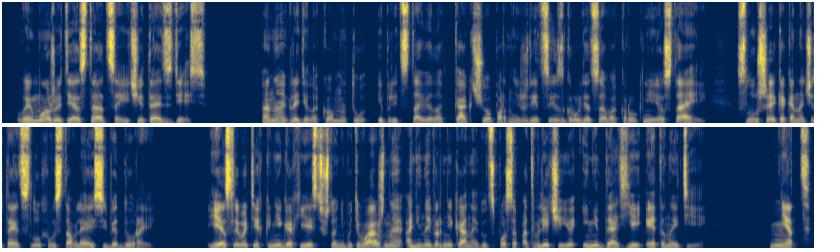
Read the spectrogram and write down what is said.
– «вы можете остаться и читать здесь». Она оглядела комнату и представила, как чопорные жрецы сгрудятся вокруг нее стаей, слушая, как она читает слух, выставляя себе дурой. Если в этих книгах есть что-нибудь важное, они наверняка найдут способ отвлечь ее и не дать ей это найти. «Нет»,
